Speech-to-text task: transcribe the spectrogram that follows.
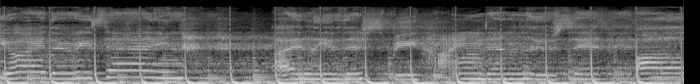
You're the reason I leave this behind and lose it all.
